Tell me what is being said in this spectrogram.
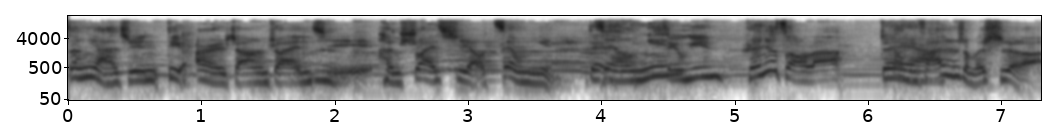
自曾雅君第二张专辑，很帅气哦，走音，走音，走音人就走了，对啊到底发生什么事了？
